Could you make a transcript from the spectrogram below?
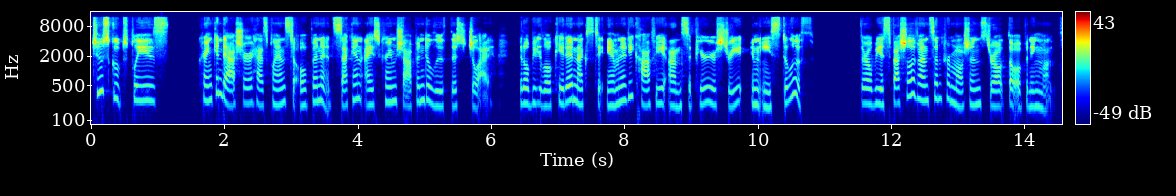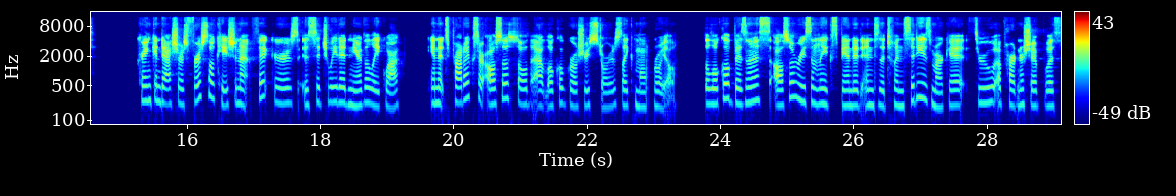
Two scoops, please. Crank and Dasher has plans to open its second ice cream shop in Duluth this July. It'll be located next to Amity Coffee on Superior Street in East Duluth. There will be special events and promotions throughout the opening month. Crank and Dasher's first location at Fitgers is situated near the Lake Walk, and its products are also sold at local grocery stores like Mount Royal. The local business also recently expanded into the Twin Cities market through a partnership with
